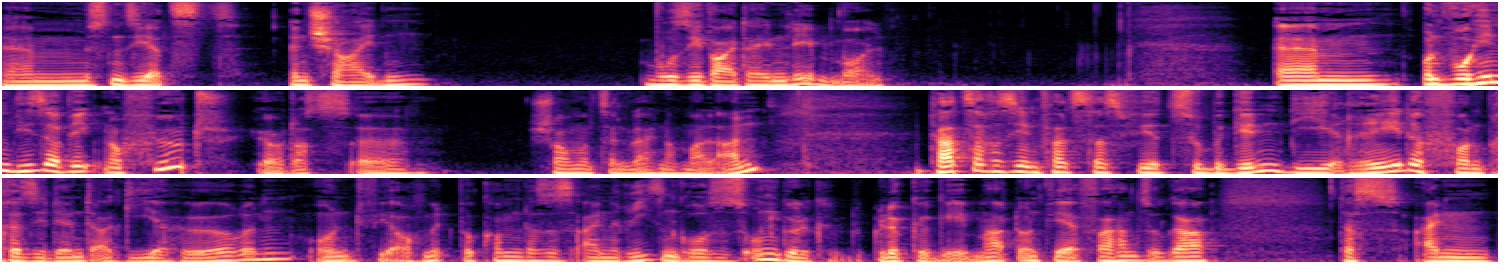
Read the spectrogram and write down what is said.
ähm, müssen sie jetzt entscheiden, wo sie weiterhin leben wollen. Ähm, und wohin dieser Weg noch führt, ja, das äh, schauen wir uns dann gleich nochmal an. Tatsache ist jedenfalls, dass wir zu Beginn die Rede von Präsident Agir hören und wir auch mitbekommen, dass es ein riesengroßes Unglück gegeben hat und wir erfahren sogar, dass ein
